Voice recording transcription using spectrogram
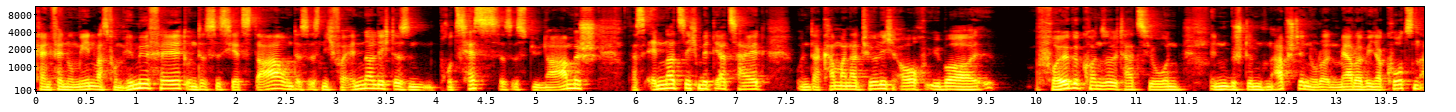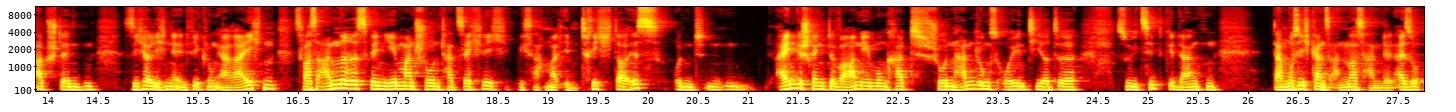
kein Phänomen, was vom Himmel fällt und es ist jetzt da und es ist nicht veränderlich. Das ist ein Prozess, das ist dynamisch, das ändert sich mit der Zeit und da kann man natürlich auch über Folgekonsultation in bestimmten Abständen oder in mehr oder weniger kurzen Abständen sicherlich eine Entwicklung erreichen. Es ist was anderes, wenn jemand schon tatsächlich, ich sag mal, im Trichter ist und eingeschränkte Wahrnehmung hat, schon handlungsorientierte Suizidgedanken. Da muss ich ganz anders handeln. Also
